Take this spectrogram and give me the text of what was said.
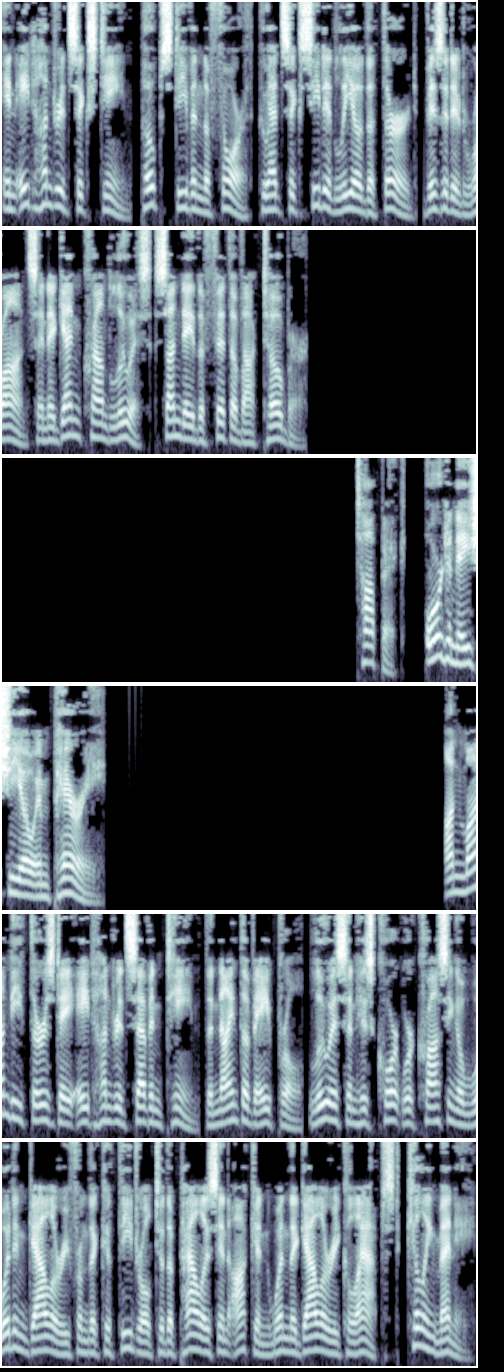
In 816, Pope Stephen IV, who had succeeded Leo III, visited Reims and again crowned Louis Sunday 5 October. Ordinatio Imperii On Maundy Thursday 817 the 9th of April, Louis and his court were crossing a wooden gallery from the cathedral to the palace in Aachen when the gallery collapsed, killing many.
